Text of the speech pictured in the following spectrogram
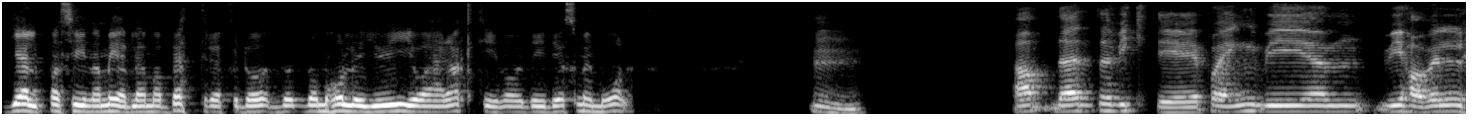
hjälpa sina medlemmar bättre för de, de, de håller ju i och är aktiva och det är det som är målet. Mm. Ja, det är ett viktigt poäng. Vi, ehm, vi har väl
